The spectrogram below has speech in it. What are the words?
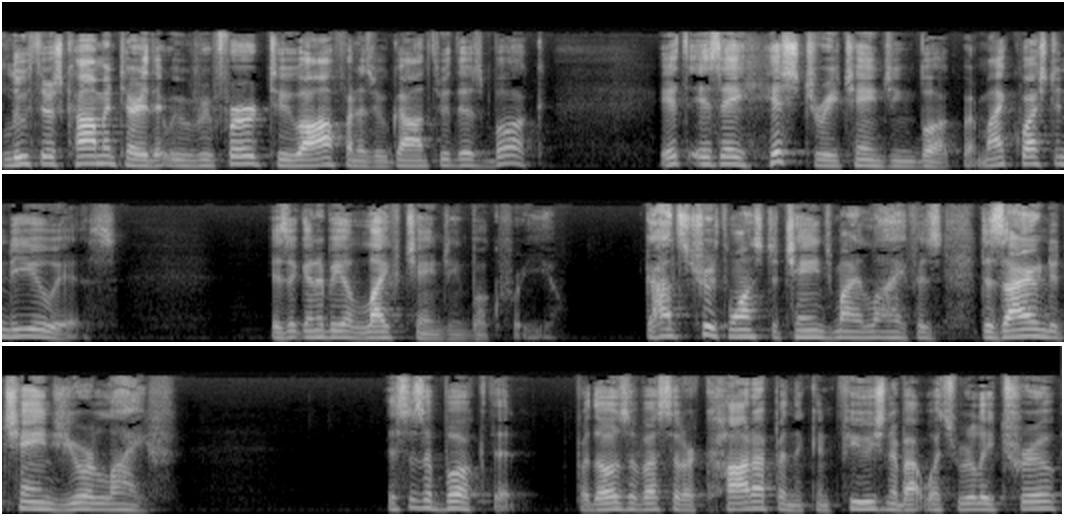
Luther's commentary that we've referred to often as we've gone through this book. It is a history changing book. But my question to you is is it going to be a life changing book for you? God's truth wants to change my life, is desiring to change your life. This is a book that, for those of us that are caught up in the confusion about what's really true,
